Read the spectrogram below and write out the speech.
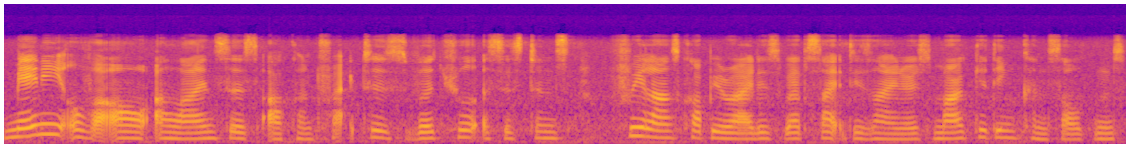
Many of our alliances are contractors virtual assistants freelance copywriters website designers marketing consultants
